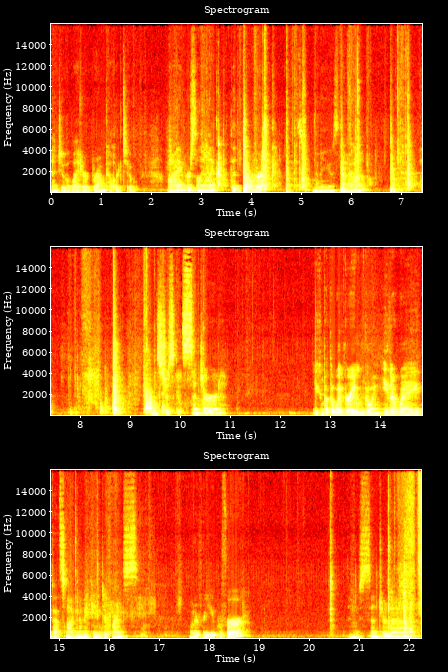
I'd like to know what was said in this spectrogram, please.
and do a lighter brown color too. I personally like the dark, so I'm gonna use that. And this just gets centered. You can put the wood grain going either way. That's not going to make any difference. Whatever you prefer. And you center that.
